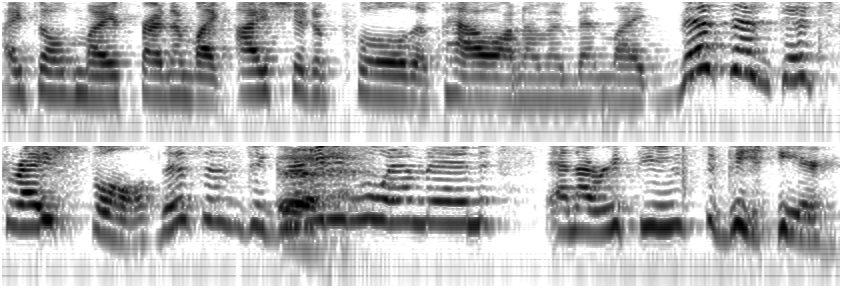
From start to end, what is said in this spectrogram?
I told my friend, I'm like, I should have pulled a pow on him and been like, "This is disgraceful. This is degrading women, and I refuse to be here.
